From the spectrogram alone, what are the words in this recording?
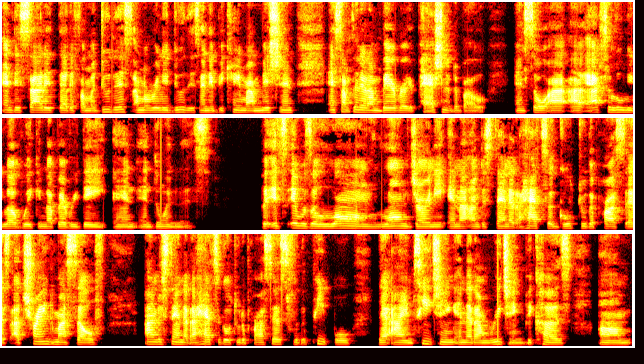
and decided that if I'm gonna do this, I'm gonna really do this, and it became my mission and something that I'm very very passionate about. And so I, I absolutely love waking up every day and and doing this. But it's it was a long long journey, and I understand that I had to go through the process. I trained myself. I understand that I had to go through the process for the people that I am teaching and that I'm reaching because um,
